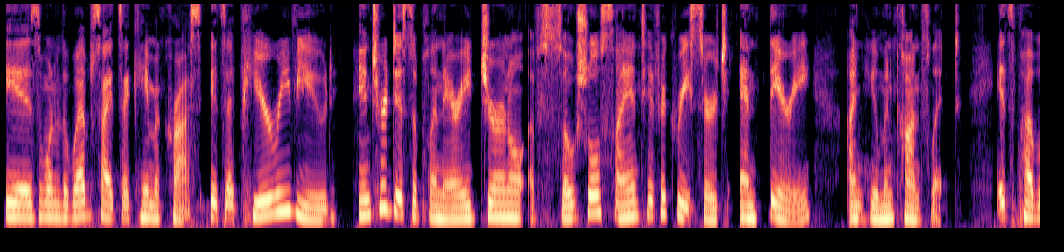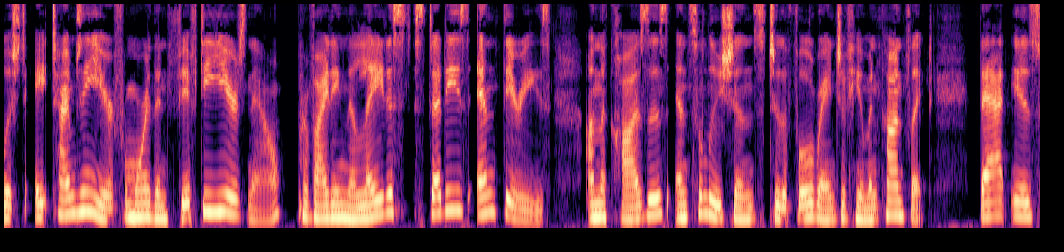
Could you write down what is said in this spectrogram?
is one of the websites I came across. It's a peer reviewed, interdisciplinary journal of social scientific research and theory on human conflict. It's published eight times a year for more than 50 years now, providing the latest studies and theories on the causes and solutions to the full range of human conflict. That is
